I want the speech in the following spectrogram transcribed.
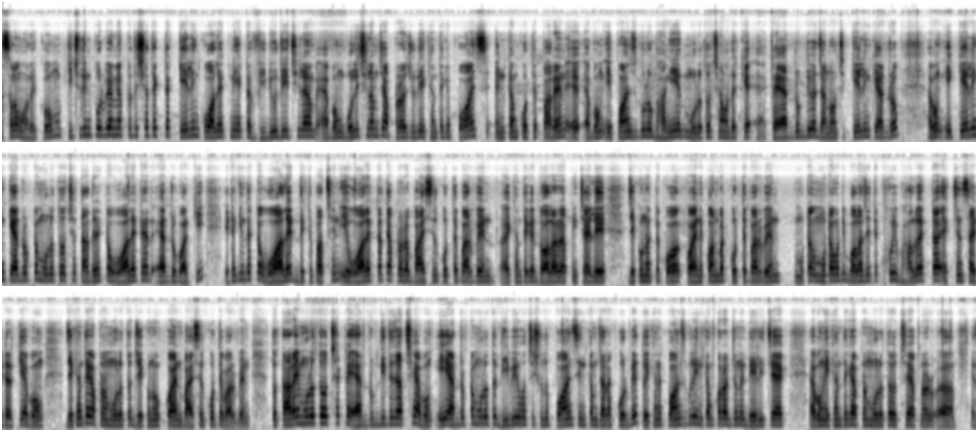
আসসালামু আলাইকুম। কিছুদিন পূর্বে আমি আপনাদের সাথে একটা কেলিং ওয়ালেট নিয়ে একটা ভিডিও দিয়েছিলাম এবং বলেছিলাম যে আপনারা যদি এখান থেকে পয়েন্টস ইনকাম করতে পারেন এবং এই পয়েন্টসগুলো ভাঙিয়ে মূলত হচ্ছে আমাদেরকে একটা এয়ারড্রপ দিবে, জানা হচ্ছে কেলিং এয়ারড্রপ এবং এই কেলিং এয়ারড্রপটা মূলত হচ্ছে তাদের একটা ওয়ালেটের এয়ারড্রপ আর কি। এটা কিন্তু একটা ওয়ালেট দেখতে পাচ্ছেন। এই ওয়ালেটটাতে আপনারা বাইসেল করতে পারবেন, এখান থেকে ডলার আপনি চাইলে যে কোনো একটা কয়েনে কনভার্ট করতে পারবেন। মোটা, মোটামুটি বলা যায় এটা খুবই ভালো একটা এক্সচেঞ্জ সাইট আর কি এবং যেখান থেকে আপনারা মূলত যে কোনো কয়েন বাইসেল করতে পারবেন। তো তারাই মূলত হচ্ছে একটা এয়ারড্রপ দিতে যাচ্ছে এবং এই এয়ারড্রপটা মূলত দিবেই হচ্ছে শুধু পয়েন্টস ইনকাম যারা করবে। তো এখানে পয়েন্টসগুলো ইনকাম করার জন্য ডেলি চেক এবং এখান থেকে আপনার মূলত হচ্ছে আপনার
